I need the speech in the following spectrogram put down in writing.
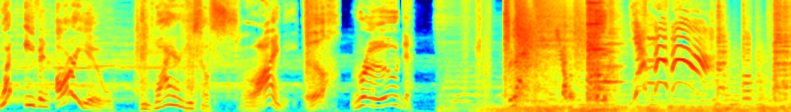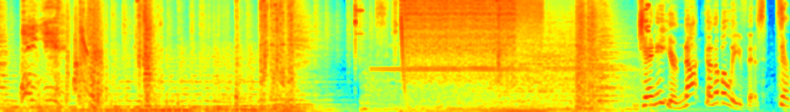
What even are you? And why are you so slimy? Ugh, rude. Jenny, you're not gonna believe this. They're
